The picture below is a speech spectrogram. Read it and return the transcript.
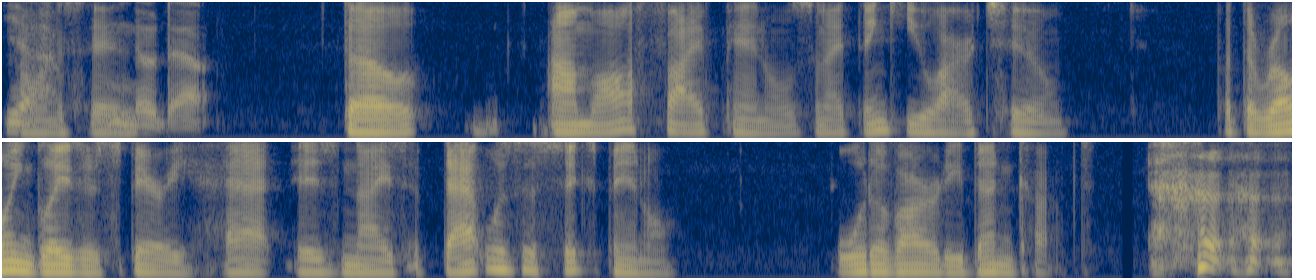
Yeah, I want to say no doubt. Though I'm off five panels, and I think you are too. But the Rowing Blazers Sperry hat is nice. If that was a six panel, would have already been cupped. Do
